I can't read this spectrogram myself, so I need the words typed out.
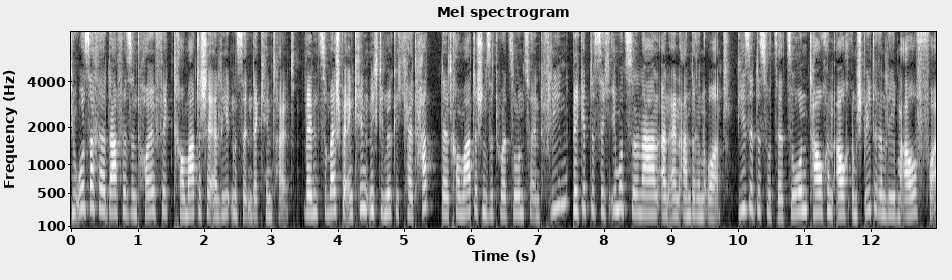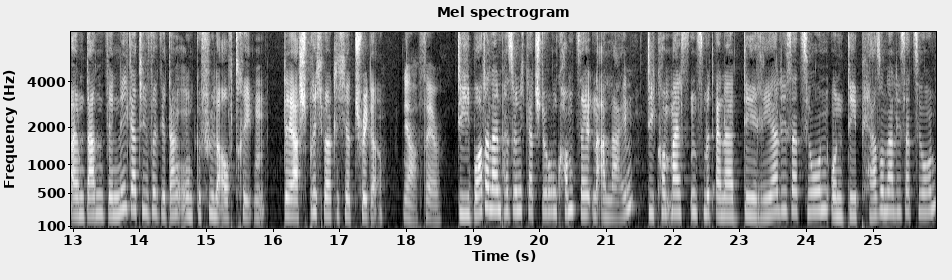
Die Ursache dafür sind häufig traumatische Erlebnisse in der Kindheit. Wenn zum Beispiel ein Kind nicht die Möglichkeit hat, der traumatischen Situation zu entfliehen, begibt es sich emotional an einen anderen Ort. Diese Dissoziationen tauchen auch im späteren Leben auf, vor allem dann, wenn negative Gedanken und Gefühle auftreten. Der sprichwörtliche Trigger. Ja, fair. Die Borderline-Persönlichkeitsstörung kommt selten allein. Die kommt meistens mit einer Derealisation und Depersonalisation.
